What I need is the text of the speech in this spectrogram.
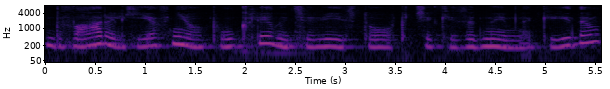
два рельєфні опуклі лицеві стовпчики з одним накидом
